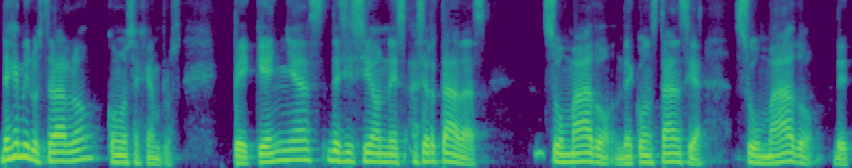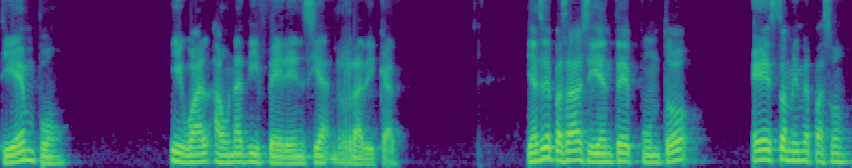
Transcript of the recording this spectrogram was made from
Déjenme ilustrarlo con unos ejemplos. Pequeñas decisiones acertadas, sumado de constancia, sumado de tiempo, igual a una diferencia radical. Y antes de pasar al siguiente punto, esto a mí me pasó.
